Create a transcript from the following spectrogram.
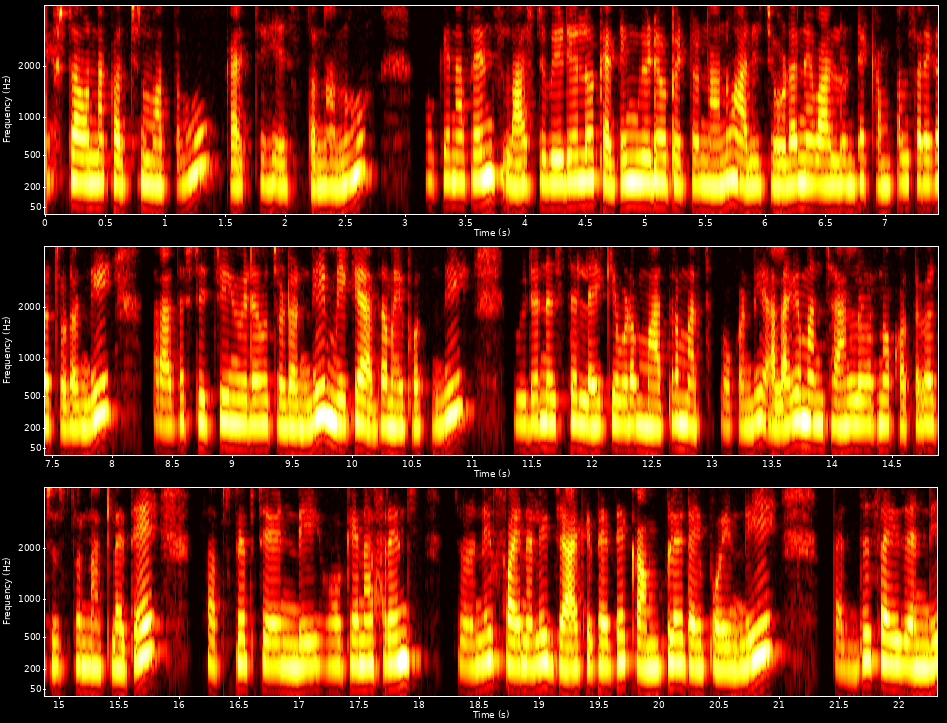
ఎక్స్ట్రా ఉన్న ఖర్చును మొత్తము కట్ చేసేస్తున్నాను. ఓకేనా ఫ్రెండ్స్? లాస్ట్ వీడియోలో కటింగ్ వీడియో పెట్టున్నాను. అది చూడని వాళ్ళు ఉంటే కంపల్సరీగా చూడండి. తర్వాత స్టిచ్చింగ్ వీడియో చూడండి. మీకే అర్థమైపోతుంది. వీడియో నచ్చితే లైక్ ఇవ్వడం మాత్రం మర్చిపోకండి. అలాగే మన ఛానల్ ఎవరినో కొత్తగా చూస్తున్నట్లయితే సబ్స్క్రైబ్ చేయండి. ఓకేనా ఫ్రెండ్స్? చూడండి ఫైనలీ జాకెట్ అయితే కంప్లీట్ అయిపోయింది. పెద్ద సైజ్ అండి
